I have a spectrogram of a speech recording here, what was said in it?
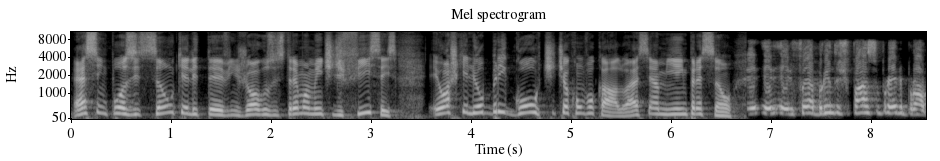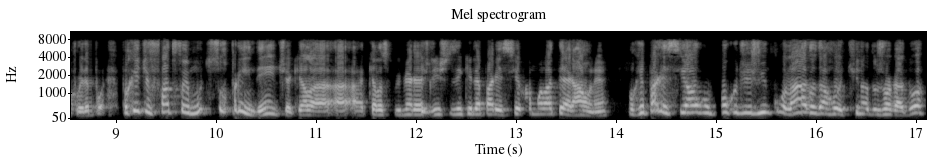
essa imposição que ele teve em jogos extremamente difíceis, eu acho que ele obrigou o Tite a convocá-lo. Essa é a minha impressão. Ele, ele foi abrindo espaço para ele próprio, porque de fato foi muito surpreendente aquela, aquelas primeiras listas em que ele aparecia como lateral, né? Porque parecia algo um pouco desvinculado da rotina do jogador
